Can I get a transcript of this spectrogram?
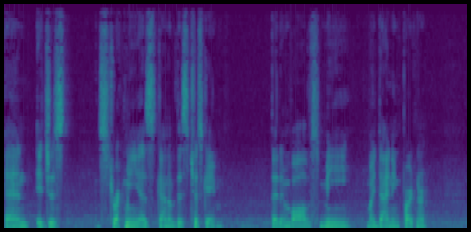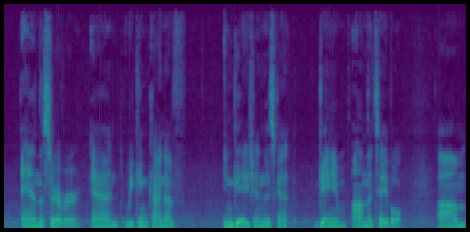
And it just struck me as kind of this chess game that involves me, my dining partner, and the server, and we can kind of engage in this kind of game on the table. Um,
